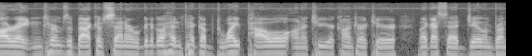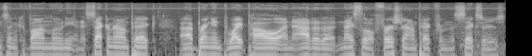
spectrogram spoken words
All right, in terms of backup center, we're going to go ahead and pick up Dwight Powell on a two-year contract here. Like I said, Jalen Brunson, Kevon Looney, and a second-round pick. Uh, bring in Dwight Powell and added a nice little first-round pick from the Sixers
